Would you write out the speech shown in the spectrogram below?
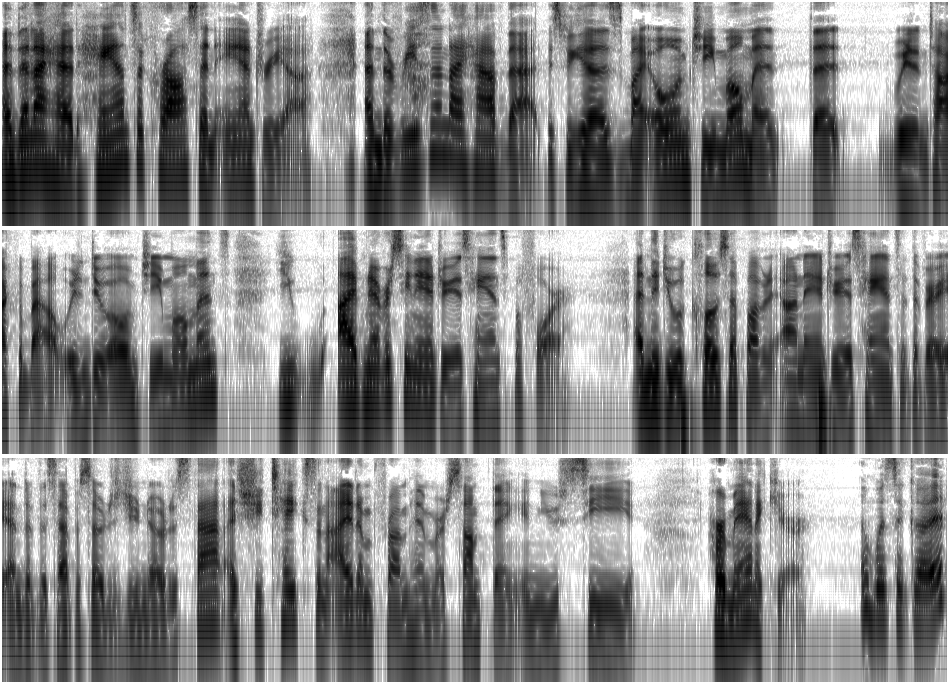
And then I had Hands Across and Andrea. And the reason I have that is because my OMG moment that we didn't talk about, we didn't do OMG moments. You, I've never seen Andrea's hands before. And they do a close up on, on Andrea's hands at the very end of this episode. Did you notice that? Uh, She takes an item from him or something, and you see her manicure And was it good?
